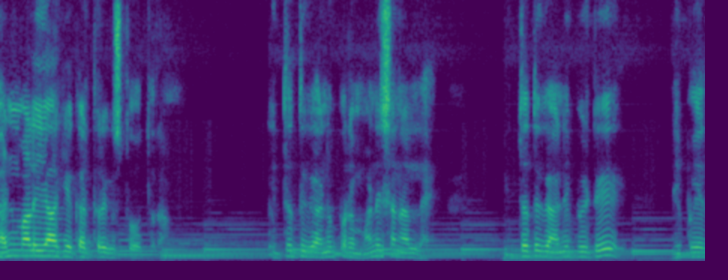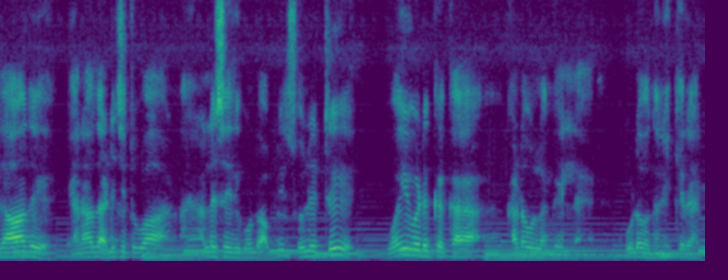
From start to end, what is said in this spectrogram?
கண்மலையாகிய கர்த்தருக்கு ஸ்தோத்திரம். யுத்தத்துக்கு அனுப்புகிற மனுஷன் அல்ல. யுத்தத்துக்கு அனுப்பிட்டு நீ இப்போ ஏதாவது யாராவது அடிச்சிட்டு வா நான் நல்ல செய்தி கொண்டு வா அப்படின்னு சொல்லிட்டு ஓய்வெடுக்க க கடவுள் அங்கே இல்லை. கூட வந்து நிற்கிறார்.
